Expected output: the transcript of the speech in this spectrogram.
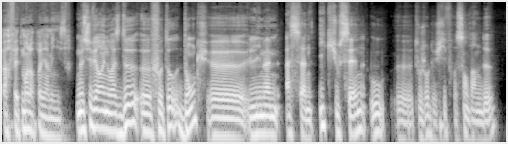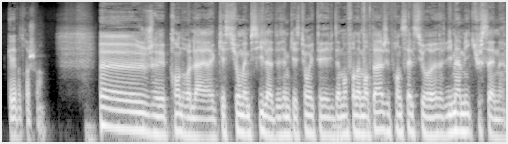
parfaitement leur première ministre. Monsieur Véran, il nous reste deux euh, photos. Donc, euh, l'imam Hassan Iqiyoussen ou euh, toujours le chiffre 122. Quel est votre choix? Euh, je vais prendre la question, même si la deuxième question était évidemment fondamentale, je vais prendre celle sur euh, l'imam Iqiyoussen.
